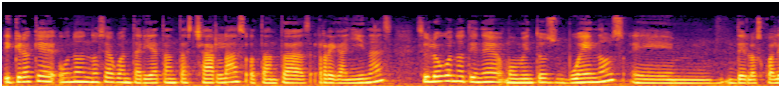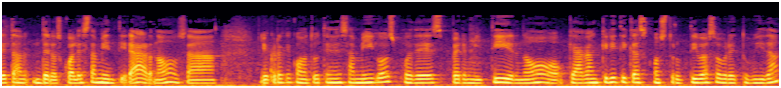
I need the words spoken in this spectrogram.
Y creo que uno no se aguantaría tantas charlas o tantas regañinas si luego no tiene momentos buenos em, de, los cuales, de los cuales también tirar, ¿no? O sea, yo creo que cuando tú tienes amigos puedes permitir, ¿no? Que hagan críticas constructivas sobre tu vida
